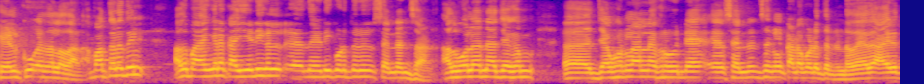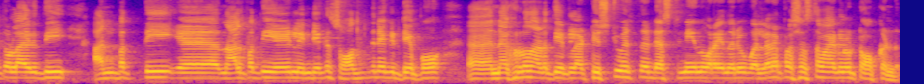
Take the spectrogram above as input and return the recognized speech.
കേൾക്കൂ എന്നുള്ളതാണ്. അപ്പോൾ അത്തരത്തിൽ അത് ഭയങ്കര കയ്യടികൾ നേടിക്കൊടുത്തൊരു സെന്റൻസാണ് അതുപോലെ തന്നെ അദ്ദേഹം ജവഹർലാൽ നെഹ്റുവിന്റെ സെന്റൻസുകൾ കടമെടുത്തിട്ടുണ്ട്. അതായത് ആയിരത്തി തൊള്ളായിരത്തി അൻപത്തി നാൽപ്പത്തി ഏഴിൽ ഇന്ത്യയ്ക്ക് സ്വാതന്ത്ര്യം കിട്ടിയപ്പോൾ നെഹ്റു നടത്തിയിട്ടുള്ള ട്വിസ്റ്റ് വിത്ത് ഡെസ്റ്റിനി എന്ന് പറയുന്ന ഒരു വളരെ പ്രശസ്തമായിട്ടുള്ള ടോക്ക് ഉണ്ട്.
